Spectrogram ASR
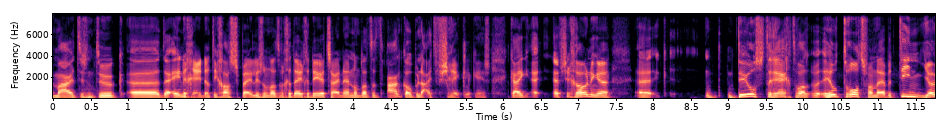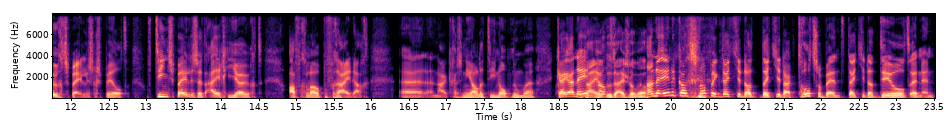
maar het is natuurlijk de enige reden dat die gasten spelen is omdat we gedegradeerd zijn en omdat het aankoopbeleid verschrikkelijk is. Kijk, FC Groningen, ik- deels terecht was heel trots van. We hebben tien jeugdspelers gespeeld. Of tien spelers uit eigen jeugd afgelopen vrijdag. Eh, nou, ik ga ze niet alle tien opnoemen. Kijk, aan de ene hij, kant... doet hij zo wel. Aan de ene kant snap ik dat je, dat, dat je daar trots op bent, dat je dat deelt. En, en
